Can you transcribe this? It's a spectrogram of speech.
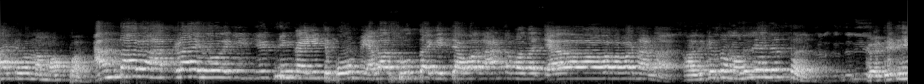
ಹಾಕಿದ ನಮ್ಮ ಅಪ್ಪ. ಅಂದಾಗ ಅಕ್ರ ಹೋಗಿ ಹಿಂಗಾಗಿತ್ತು ಭೂಮಿ ಎಲ್ಲ ಸುದ್ದಾಗಿತ್ತು ಅವಾಗ ಅಣ್ಣ ಬಂದ ಚಾಣ ಅದಕ್ಕೆ ಮೊದಲೇ ಏನಿತ್ತ ಗದಡಿ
